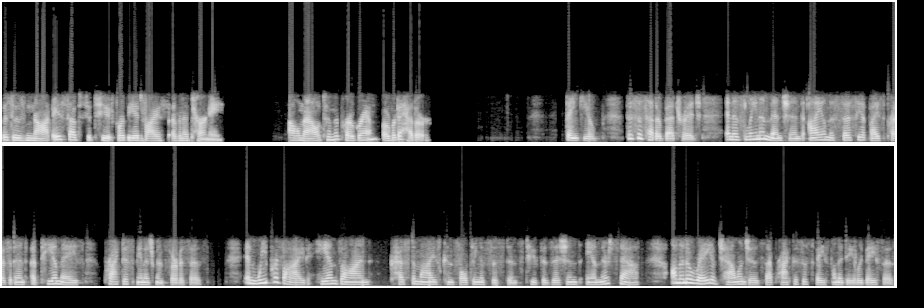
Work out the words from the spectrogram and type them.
This is not a substitute for the advice of an attorney. I'll now turn the program over to Heather. Thank you. This is Heather Bettridge, and as Lena mentioned, I am Associate Vice President of TMA's Practice Management Services and we provide hands on, customized consulting assistance to physicians and their staff on an array of challenges that practices face on a daily basis,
